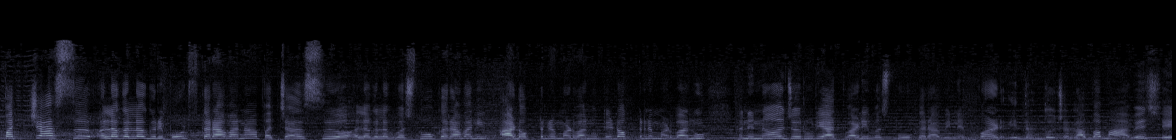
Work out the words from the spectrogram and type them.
પચાસ અલગ અલગ રિપોર્ટ્સ કરાવવાના, પચાસ અલગ અલગ વસ્તુઓ કરાવવાની, આ ડૉક્ટરને મળવાનું, તે ડૉક્ટરને મળવાનું અને ન જરૂરિયાતવાળી વસ્તુઓ કરાવીને પણ એ ધંધો ચલાવવામાં આવે છે.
